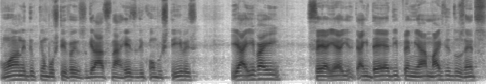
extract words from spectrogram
um ano de combustíveis grátis nas redes de combustíveis. E aí vai ser aí a, a ideia de premiar mais de 200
